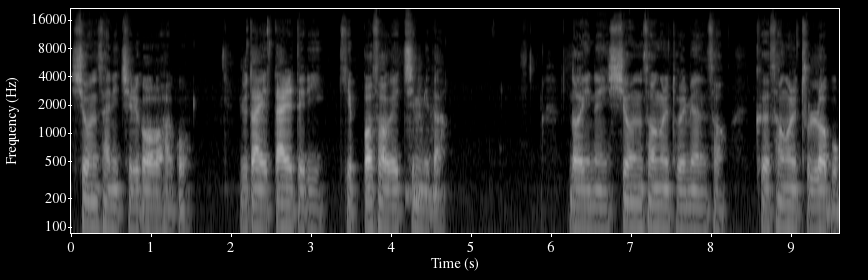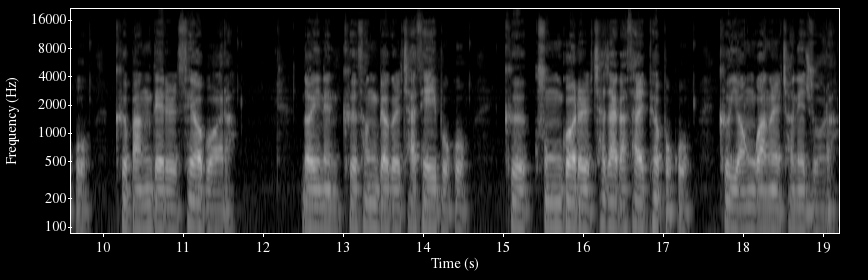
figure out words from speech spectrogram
시온산이 즐거워하고 유다의 딸들이 기뻐서 외칩니다. 너희는 시온 성을 돌면서 그 성을 둘러보고 그 망대를 세어보아라. 너희는 그 성벽을 자세히 보고 그 궁궐을 찾아가 살펴보고 그 영광을 전해주어라.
